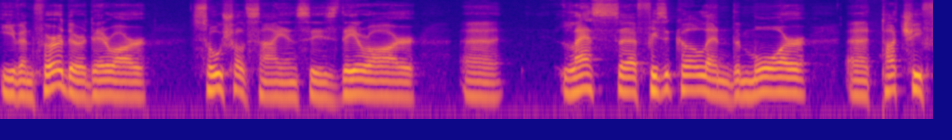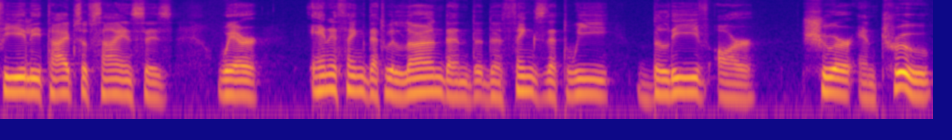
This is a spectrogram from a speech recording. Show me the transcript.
even further, there are social sciences, there are uh, less uh, physical and more uh, touchy-feely types of sciences where anything that we learned and the, the things that we believe are sure and true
